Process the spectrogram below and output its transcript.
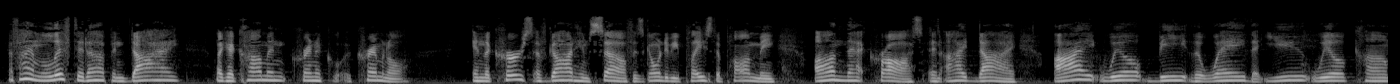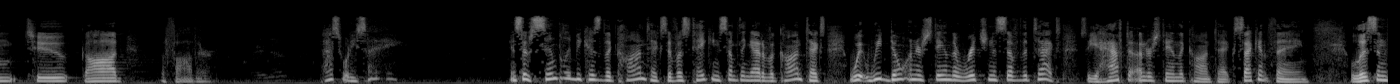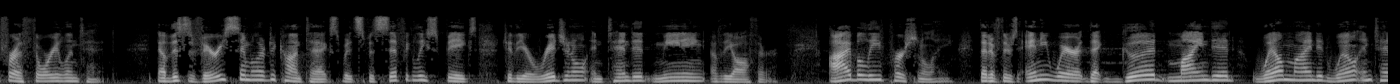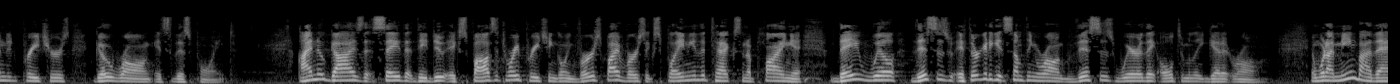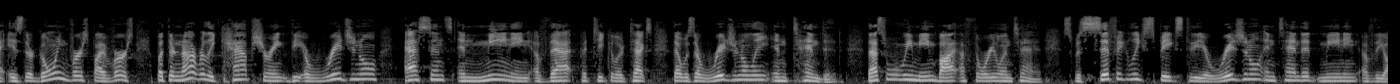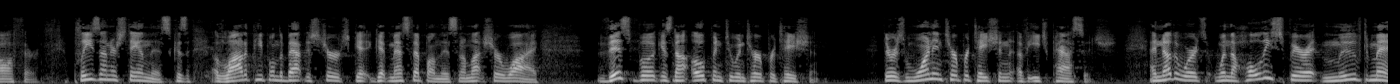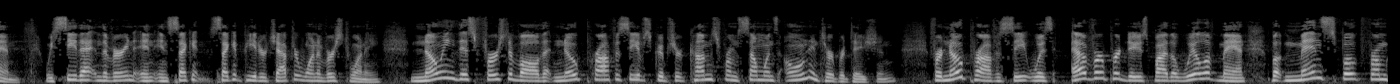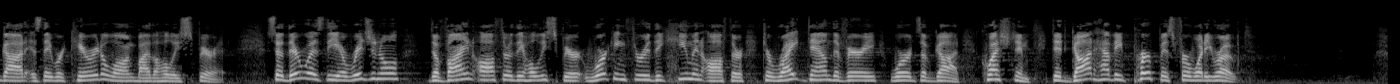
if I am lifted up and die like a common criminal, and the curse of God Himself is going to be placed upon me on that cross, and I die, I will be the way that you will come to God the Father. That's what he's saying. And so, simply because of the context of us taking something out of a context, we, we, don't understand the richness of the text. So, you have to understand the context. Second thing, listen for authorial intent. Now, this is very similar to context, but it specifically speaks to the original intended meaning of the author. I believe personally that if there's anywhere that good minded, well minded, well intended preachers go wrong, it's this point. I know guys that say that they do expository preaching, going verse by verse, explaining the text and applying it. They will, this is, if they're going to get something wrong, this is where they ultimately get it wrong. And what I mean by that is they're going verse by verse, but they're not really capturing the original essence and meaning of that particular text that was originally intended. That's what we mean by authorial intent. Specifically speaks to the original intended meaning of the author. Please understand this because a lot of people in the Baptist church get, get messed up on this, and I'm not sure why. This book is not open to interpretation. There is one interpretation of each passage. In other words, when the Holy Spirit moved men, we see that in the very in, in second, second Peter chapter 1 and verse 20. Knowing this first of all, that no prophecy of Scripture comes from someone's own interpretation, for no prophecy was ever produced by the will of man, but men spoke from God as they were carried along by the Holy Spirit. So there was the original divine author, the Holy Spirit, working through the human author to write down the very words of God. Question Did God have a purpose for what he wrote?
